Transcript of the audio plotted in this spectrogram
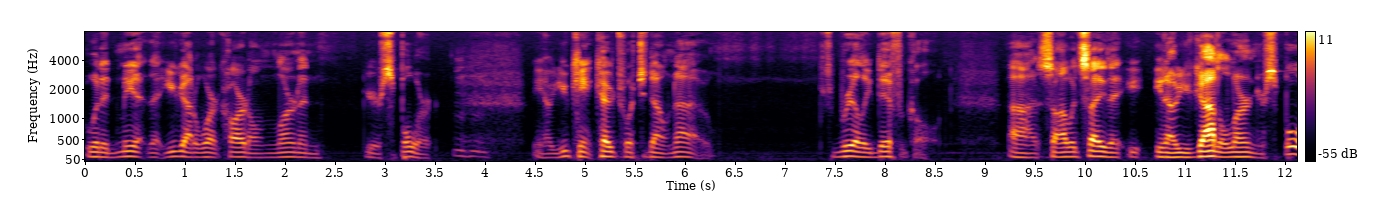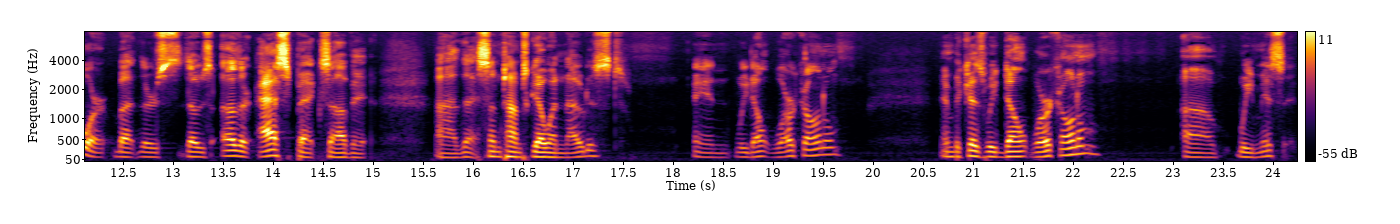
would admit that you got to work hard on learning your sport. Mm-hmm. You know, you can't coach what you don't know. It's really difficult. Uh, so I would say that you, you know you got to learn your sport, but there's those other aspects of it uh, that sometimes go unnoticed, and we don't work on them. And because we don't work on them, uh, we miss it.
